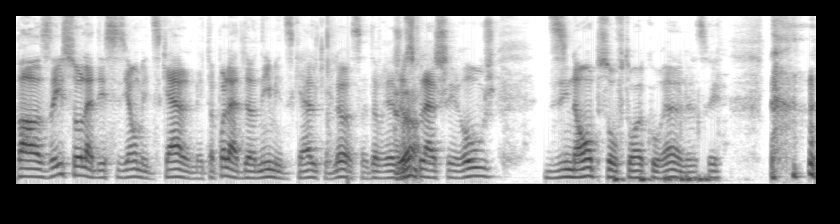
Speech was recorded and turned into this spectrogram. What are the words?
Basé sur la décision médicale, mais tu pas la donnée médicale qui est là. Ça devrait juste flasher rouge, dis non, puis sauve-toi en courant. Là,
